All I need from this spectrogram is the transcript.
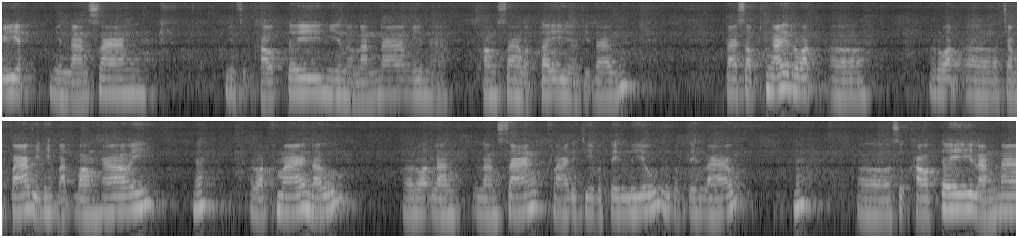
វៀតមានឡានសាង មានសុខោតីមានអឡាណាមានហង្សាវតីជាដើមតែសពថ្ងៃរដ្ឋអឺរដ្ឋចម្ប៉ាវិនិច្ឆ័យបាត់បង់ហើយណារដ្ឋខ្មែរនៅរដ្ឋឡានឡានសាងคล้ายទៅជាប្រទេសលាវឬក៏ប្រទេសឡាវណាអឺសុខោតីឡាណា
